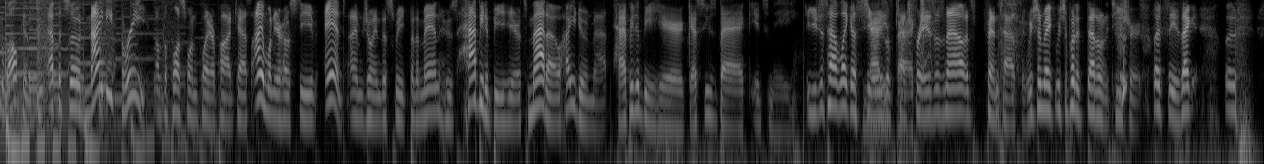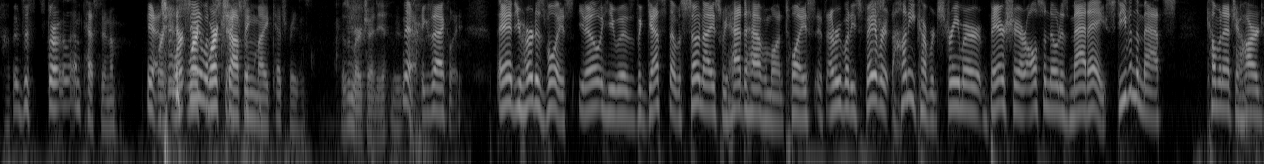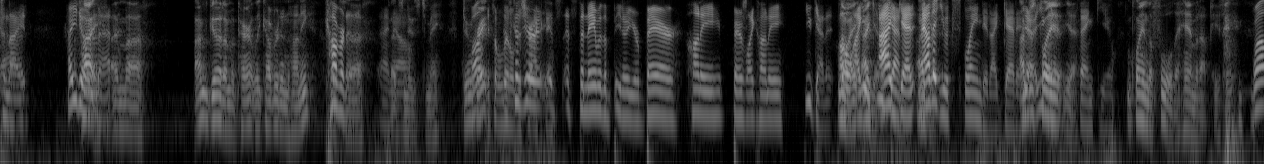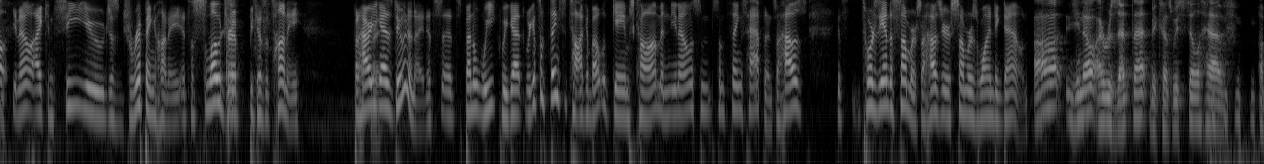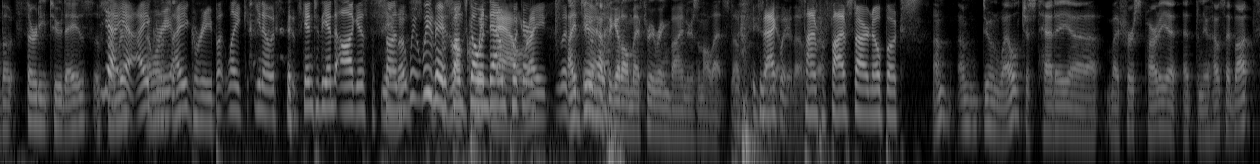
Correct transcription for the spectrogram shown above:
and welcome to episode 93 of the Plus One Player Podcast. I am one of your hosts, Steve, and I'm joined this week by the man who's happy to be here. It's Matto. How you doing, Matt? Happy to be here. Guess who's back? It's me. You just have like a series Maddie's of back. catchphrases now. It's fantastic. we should make we should put it, that on a T-shirt. Let's see. Is that? Uh, just start. I'm testing them. Yeah, Work, just work, work, what sticks. workshopping my catchphrases. It was a merch idea. Yeah, exactly. And you heard his voice. You know, he was the guest that was so nice. We had to have him on twice. It's everybody's favorite honey covered streamer, Bear Share, also known as Matt A. Steven the Mats coming at you hard tonight. How you doing, Hi, Matt? I'm uh, I'm good. I'm apparently covered in honey. Covered that's, in uh, it. That's news to me. Doing Well, great. It's a it's little because you're distracting. it's it's the name of the you know your bear honey bears like honey. You get it. No, oh, I- I, get it. I get get it. Now get that it. you explained it, I get it. I'm yeah, just playing. Yeah, Thank you. I'm playing the fool to ham it up. You see? Well, you know, I can see you just dripping honey. It's a slow drip because it's honey. But how are you guys doing tonight? It's it's been a week. We got we got some things to talk about with Gamescom and you know some some things happening. So how's it's towards the end of summer. So how's your summers winding down? uh, you know, I resent that because we still have about 32 days of Yeah, summer. yeah, yeah, I wanna agree. I, agree. But like you know, it's it's getting to the end of August. The Yeah, sun's but we, we may the as well sun's going down now, quicker. right? Let's- I do yeah. have to get all my three ring binders and all that stuff. Exactly. together, it's time so. for five star notebooks. I'm I'm doing well. Just had a uh, my first party at, at the new house I bought,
